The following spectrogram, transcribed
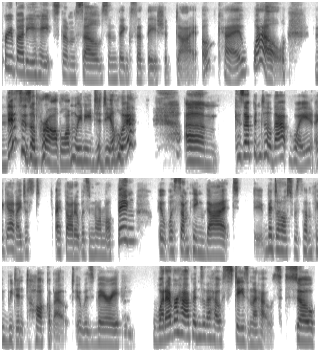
everybody hates themselves and thinks that they should die. Okay, well, this is a problem we need to deal with. Um, because up until that point again i just i thought it was a normal thing it was something that eh, mental health was something we didn't talk about it was very mm. Whatever happens in the house stays in the house so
